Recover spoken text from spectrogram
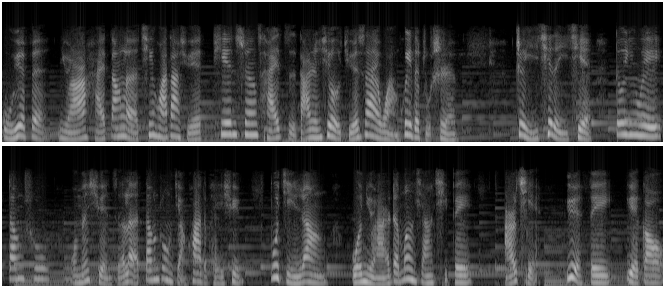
五月份，女儿还当了清华大学“天生才子达人秀”决赛晚会的主持人。这一切的一切，都因为当初我们选择了当众讲话的培训，不仅让我女儿的梦想起飞，而且越飞越高。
